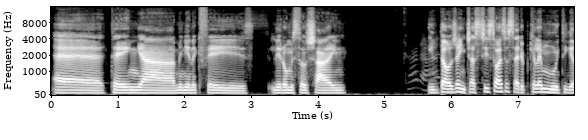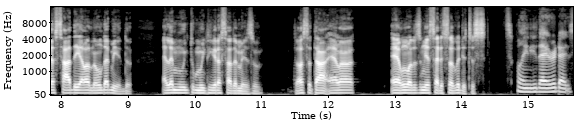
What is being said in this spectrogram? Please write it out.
é, tem a menina que fez Little Miss Sunshine. Então, gente, assistam essa série porque ela é muito engraçada e ela não dá medo. Ela é muito, muito engraçada mesmo. Nossa, tá, ela é uma das minhas séries favoritas. Splendid, é verdade.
